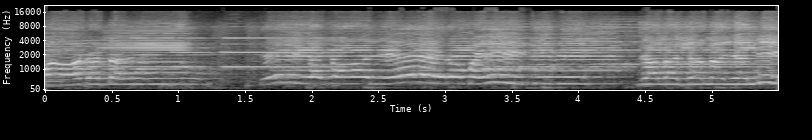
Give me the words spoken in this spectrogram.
మాడటంచు తెలియగా జల జలజనయనీ.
